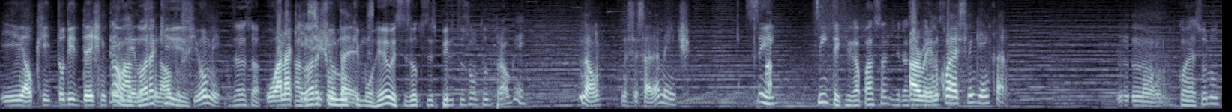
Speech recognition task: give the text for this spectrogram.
E é o que tudo deixa entender Não, no final que- do filme, só. o Anakin Agora se que o Luke morreu, esses outros espíritos vão tudo pra alguém. Não, necessariamente. Sim. Sim, tem que ficar passando geração A Rey não conhece ninguém, cara. Não. Conhece o Luke.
